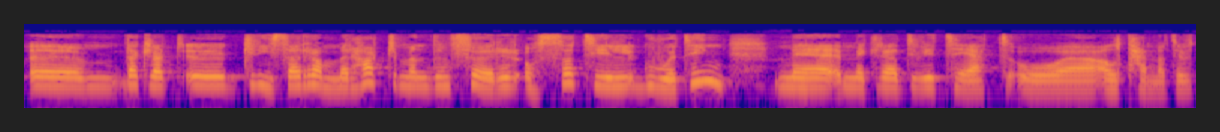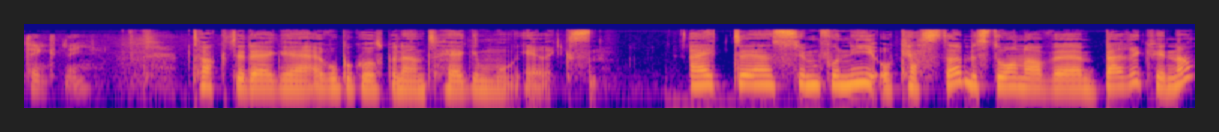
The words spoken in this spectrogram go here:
det er klart, Krisa rammer hardt, men den fører også til gode ting med, med kreativitet og øh, alternativ tenkning. Takk til deg, europakorrespondent Hege Mo Eriksen. Et eh, symfoniorkester bestående av eh, bare kvinner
